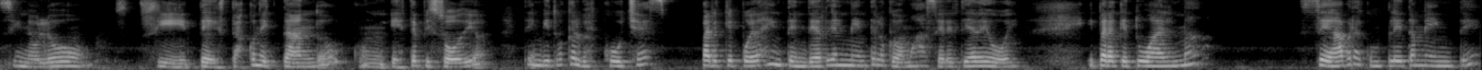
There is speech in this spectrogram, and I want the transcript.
si no lo si te estás conectando con este episodio, te invito a que lo escuches para que puedas entender realmente lo que vamos a hacer el día de hoy y para que tu alma se abra completamente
